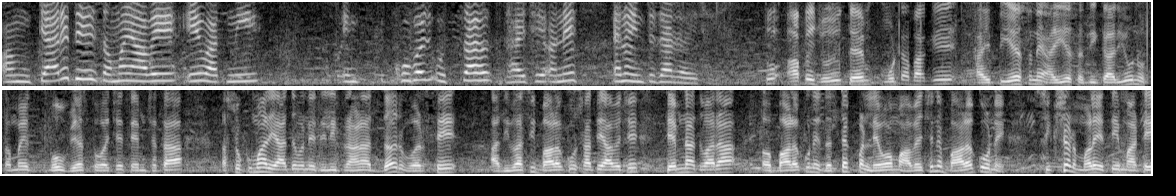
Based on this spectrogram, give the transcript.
આમ, ક્યારે તે સમય આવે એ વાતની ખૂબ જ ઉત્સાહ થાય છે અને એનો ઇંતજાર રહે છે. તો આપે જોયું તેમ મોટાભાગે આઈપીએસ અને આઈએસ અધિકારીઓનો સમય બહુ વ્યસ્ત હોય છે. તેમ છતાં અશોકકુમાર યાદવ અને દિલીપ રાણા દર વર્ષે આદિવાસી બાળકો સાથે આવે છે. તેમના દ્વારા બાળકોને દત્તક પણ લેવામાં આવે છે અને બાળકોને શિક્ષણ મળે તે માટે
